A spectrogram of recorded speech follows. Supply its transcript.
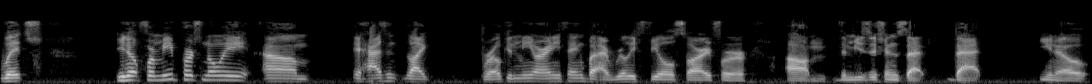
which, you know, for me personally, um, it hasn't like broken me or anything, but I really feel sorry for um, the musicians that that you know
